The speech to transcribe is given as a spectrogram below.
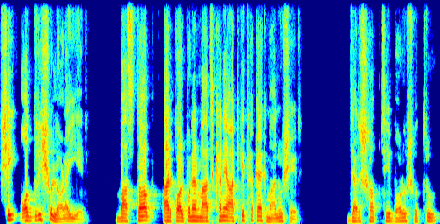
সেই অদৃশ্য লড়াইয়ের, বাস্তব আর কল্পনার মাঝখানে আটকে থাকা এক মানুষের, যার সবচেয়ে বড় শত্রু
